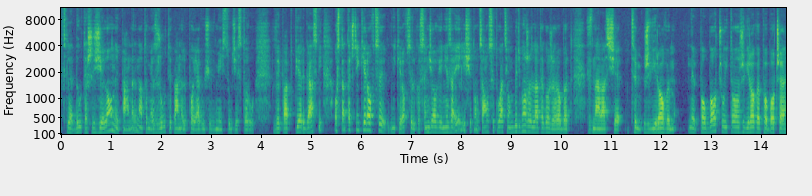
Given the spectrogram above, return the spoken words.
w tle był też zielony panel, natomiast żółty panel pojawił się w miejscu, gdzie z toru wypadł Pierre Gasly. Ostatecznie kierowcy, nie kierowcy, tylko sędziowie nie zajęli się tą całą sytuacją, być może dlatego, że Robert znalazł się tym żwirowym poboczu i to żwirowe pobocze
